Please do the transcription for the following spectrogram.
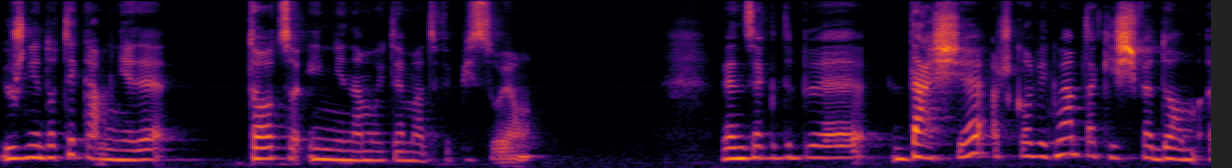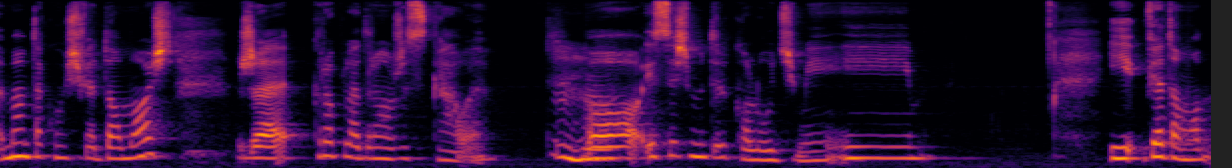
już nie dotyka mnie to, co inni na mój temat wypisują. Więc jak gdyby da się, aczkolwiek mam, takie świadom, mam taką świadomość, że kropla drąży skały, mm -hmm. bo jesteśmy tylko ludźmi i, i wiadomo,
